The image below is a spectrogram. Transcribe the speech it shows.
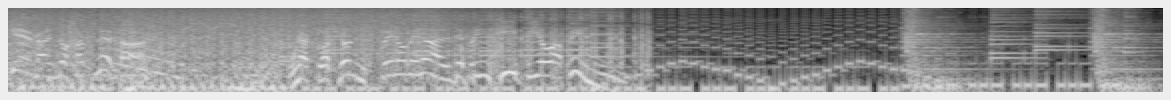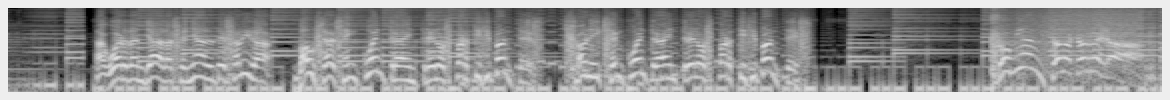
llegan los atletas! Una actuación fenomenal de principio a fin. Aguardan ya la señal de salida. Bowser se encuentra entre los participantes. Sonic se encuentra entre los participantes. ¡Comienza la carrera!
